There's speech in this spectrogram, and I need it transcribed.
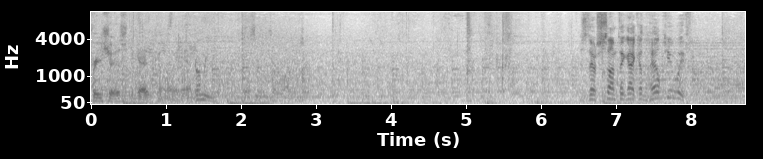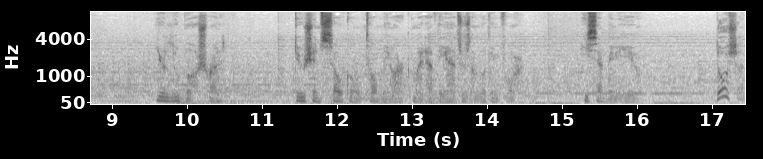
Pretty sure this is the guy who's gonna let. Coming. Is there something I can help you with? You're Lubosh, right? Dushan Sokol told me ARC might have the answers I'm looking for. He sent me to you. Dushan.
